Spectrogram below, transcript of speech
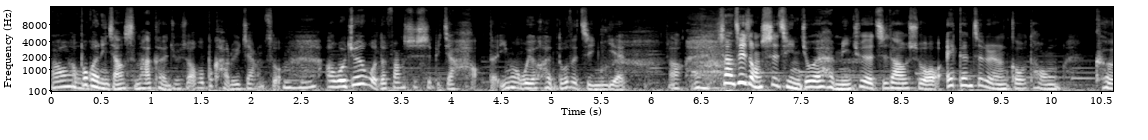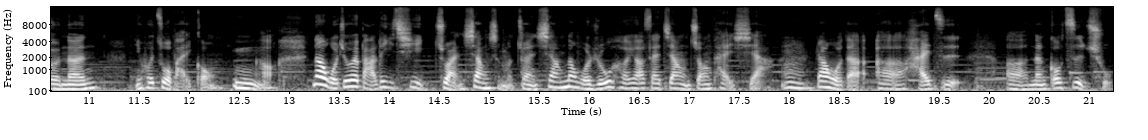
哦，不管你讲什么，他可能就说我不考虑这样做，啊、嗯哦，我觉得我的方式是比较好的，因为我有很多的经验。啊，像这种事情，你就会很明确的知道说，哎，跟这个人沟通。可能你会做白工，嗯，好，那我就会把力气转向什么？转向那我如何要在这样的状态下，嗯，让我的呃孩子呃能够自处？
